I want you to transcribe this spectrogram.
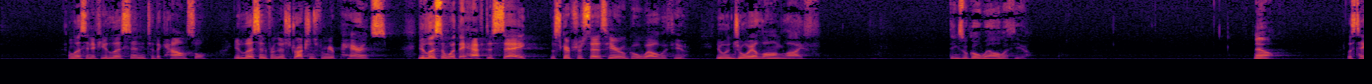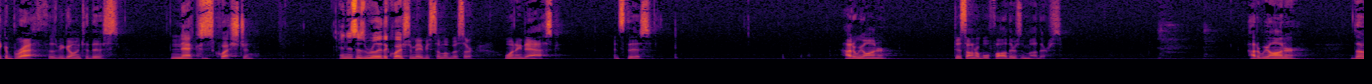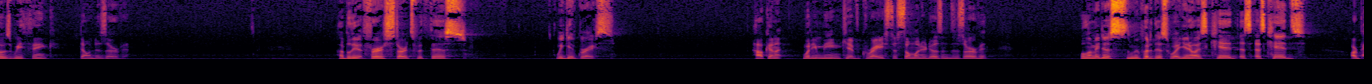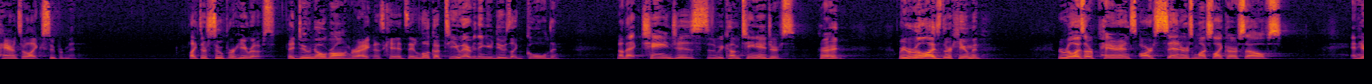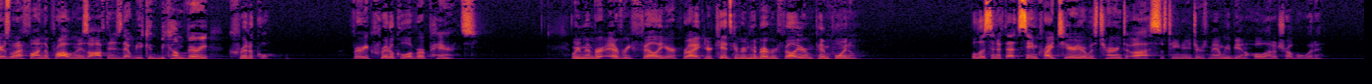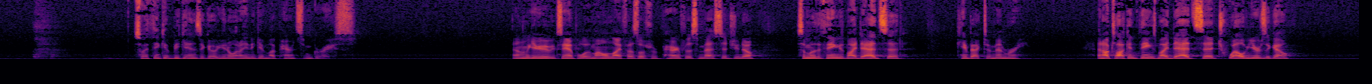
And listen, if you listen to the counsel, you listen from the instructions from your parents, you listen what they have to say, the scripture says here, it will go well with you. You'll enjoy a long life. Things will go well with you. Now, let's take a breath as we go into this next question. And this is really the question maybe some of us are wanting to ask. It's this How do we honor dishonorable fathers and mothers? How do we honor those we think don't deserve it. I believe it first starts with this we give grace. How can I, what do you mean, give grace to someone who doesn't deserve it? Well, let me just, let me put it this way. You know, as, kid, as, as kids, our parents are like supermen. Like they're superheroes. They do no wrong, right? As kids, they look up to you. Everything you do is like golden. Now that changes as we become teenagers, right? We realize they're human. We realize our parents are sinners, much like ourselves. And here's what I find the problem is often is that we can become very critical, very critical of our parents. We remember every failure, right? Your kids can remember every failure and pinpoint them. But listen, if that same criteria was turned to us as teenagers, man, we'd be in a whole lot of trouble, wouldn't it? So I think it begins to go, you know what? I need to give my parents some grace. And let me give you an example in my own life as I was preparing for this message. You know, some of the things my dad said came back to memory. And I'm talking things my dad said 12 years ago.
